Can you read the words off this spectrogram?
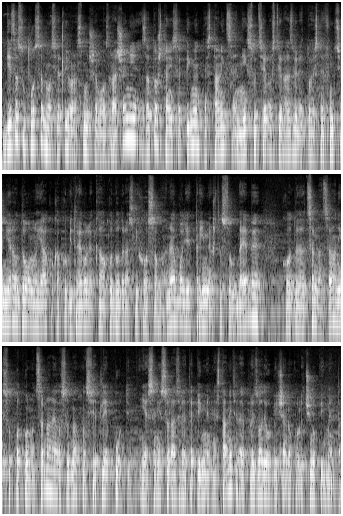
Djeca su posebno osjetljiva na sunčevo zračenje zato što im se pigmentne stanice nisu u cijelosti razvile, to jest ne funkcioniraju dovoljno jako kako bi trebale kao kod odraslih osoba. Najbolje je primjer što su bebe kod crnaca nisu potpuno crna, nego su znatno svjetlije puti, jer se nisu razvile te pigmentne stanice da je proizvode uobičajenu količinu pigmenta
